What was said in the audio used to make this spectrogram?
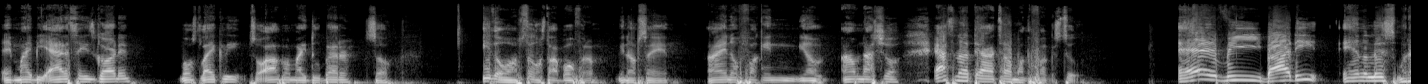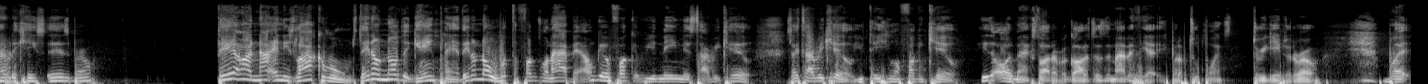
It might be Addison he's guarding, most likely. So Osborn might do better. So either or, I'm still to start both of them. You know what I'm saying? I ain't no fucking, you know, I'm not sure. That's another thing I tell motherfuckers too. Everybody, analysts, whatever the case is, bro, they are not in these locker rooms. They don't know the game plan. They don't know what the fuck's gonna happen. I don't give a fuck if your name is Tyreek Hill. It's like Tyreek Hill. You think he's gonna fucking kill. He's an automatic starter regardless. Doesn't matter if he, had, he put up two points three games in a row. But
